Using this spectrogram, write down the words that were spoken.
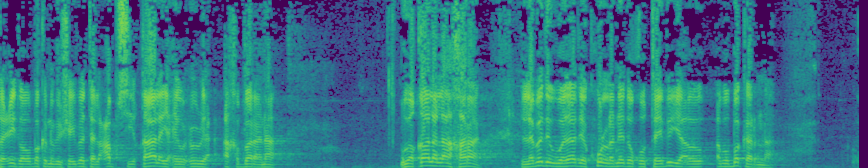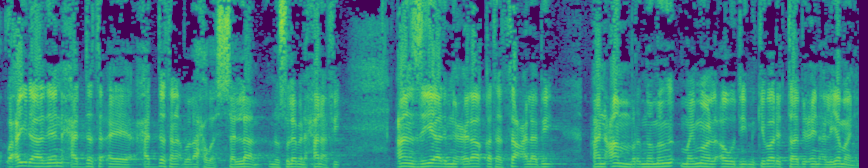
saciid وabubakr bn abi shaybata alcabsi qaala yaxya wuxuu ihi ahbarana wa qaala اlaakharaan labadii wadaadee ku lanida qutaybe iyo abubakarna waxay yidhaahdeen xadaثna abulaxwas salaam ibn sulaym اlxanafi can ziyaad ibni cilaaqaة الثaclabi can camr ibn maymuun alawdi min kibaar الtaabiciin alyamani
